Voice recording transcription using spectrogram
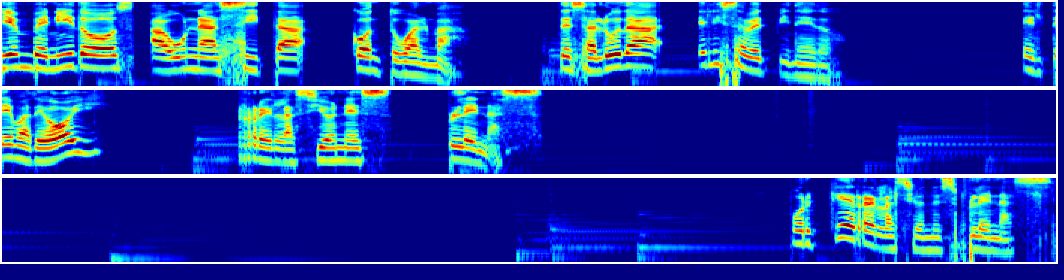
Bienvenidos a una cita con tu alma. Te saluda Elizabeth Pinedo. El tema de hoy, relaciones plenas. ¿Por qué relaciones plenas?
